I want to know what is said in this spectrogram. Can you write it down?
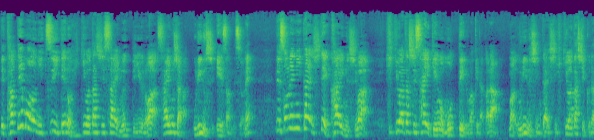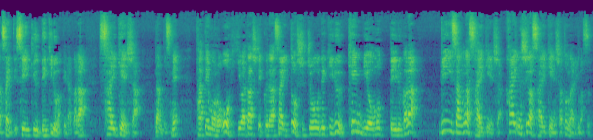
で、建物についての引き渡し債務っていうのは債務者が売り主 A さんですよね。で、それに対して飼い主は引き渡し債権を持っているわけだから、まあ、売り主に対して引き渡してくださいって請求できるわけだから、債権者なんですね。建物を引き渡してくださいと主張できる権利を持っているから、B さんが債権者、飼い主が債権者となります。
